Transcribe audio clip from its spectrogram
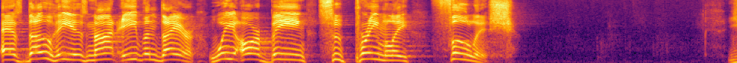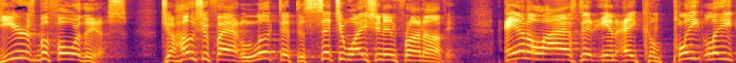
as though He is not even there, we are being supremely foolish. Years before this, Jehoshaphat looked at the situation in front of him, analyzed it in a completely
